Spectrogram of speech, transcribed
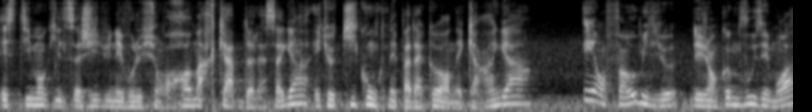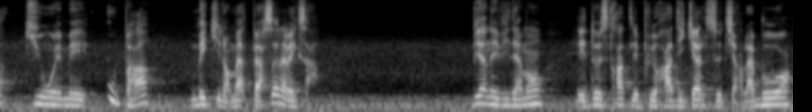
estimant qu'il s'agit d'une évolution remarquable de la saga et que quiconque n'est pas d'accord n'est qu'un ringard, et enfin au milieu, des gens comme vous et moi qui ont aimé ou pas, mais qui n'emmerdent personne avec ça. Bien évidemment, les deux strates les plus radicales se tirent la bourre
